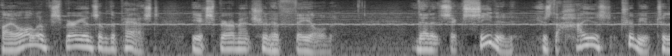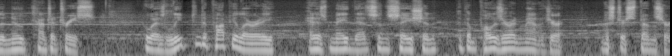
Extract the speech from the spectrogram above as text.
By all experience of the past, the experiment should have failed. That it succeeded is the highest tribute to the new cantatrice, who has leaped into popularity and has made that sensation the composer and manager, Mr. Spencer,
